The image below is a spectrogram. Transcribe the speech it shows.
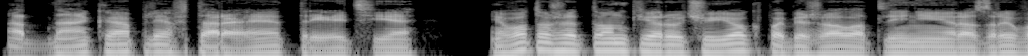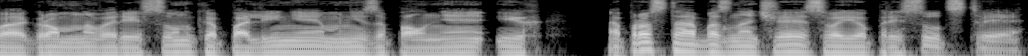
Одна капля, вторая, третья. И вот уже тонкий ручеёк побежал от линии разрыва огромного рисунка по линиям, не заполняя их, а просто обозначая свое присутствие.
